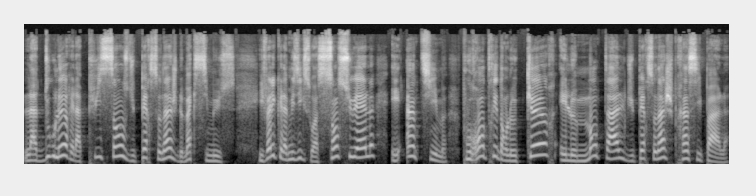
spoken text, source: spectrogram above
la douleur et la puissance du personnage de Maximus. Il fallait que la musique soit sensuelle et intime pour entrer dans le cœur et le mental du personnage principal.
